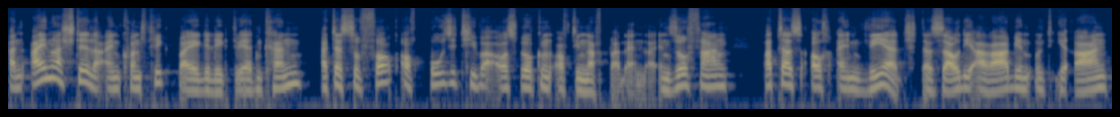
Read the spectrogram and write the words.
an einer Stelle ein Konflikt beigelegt werden kann, hat das sofort auch positive Auswirkungen auf die Nachbarländer. Insofern hat das auch einen Wert, dass Saudi-Arabien und Iran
